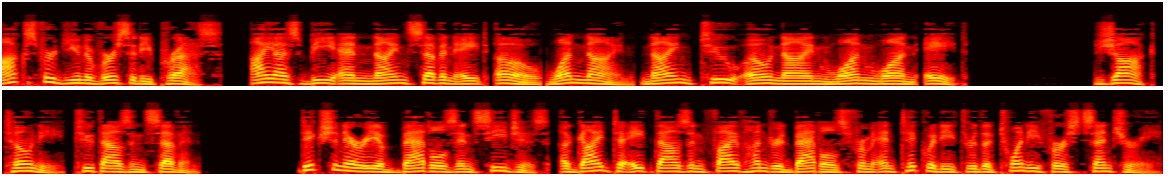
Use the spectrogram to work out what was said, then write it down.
Oxford University Press. ISBN 978-0-19-920911-8 Jacques, Tony 2007. Dictionary of Battles and Sieges, A Guide to 8,500 Battles from Antiquity Through the 21st Century.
